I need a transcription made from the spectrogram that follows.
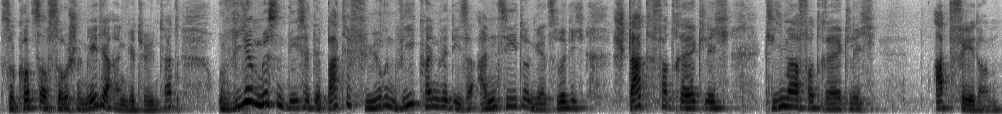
so kurz auf Social Media angetönt hat. Und wir müssen diese Debatte führen, wie können wir diese Ansiedlung jetzt wirklich stadtverträglich, klimaverträglich abfedern.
